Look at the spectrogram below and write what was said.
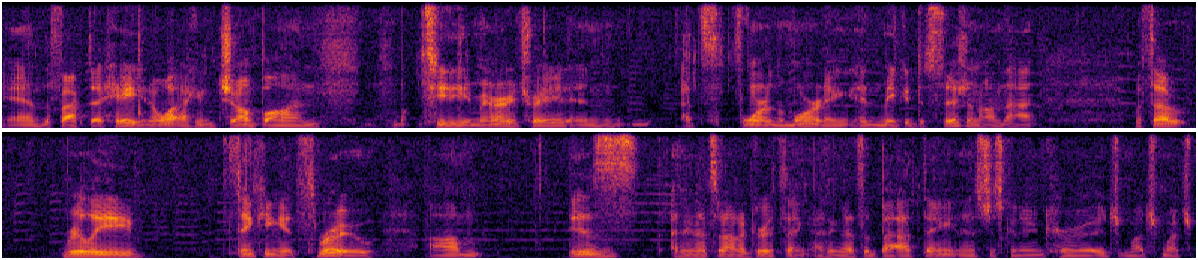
and the fact that hey, you know what, I can jump on TD Ameritrade and at four in the morning and make a decision on that without really thinking it through um, is I think that's not a good thing. I think that's a bad thing, and it's just going to encourage much, much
